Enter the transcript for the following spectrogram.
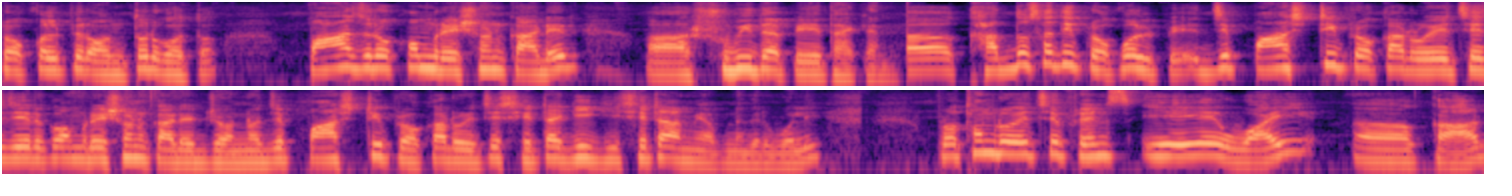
প্রকল্পের অন্তর্গত পাঁচ রকম রেশন কার্ডের সুবিধা পেয়ে থাকেন। খাদ্যসাথী প্রকল্পে যে পাঁচটি প্রকার রয়েছে যেরকম রেশন কার্ডের জন্য, যে পাঁচটি প্রকার রয়েছে, সেটা কি কি, সেটা আমি আপনাদের বলি। প্রথম রয়েছে friends A Y card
